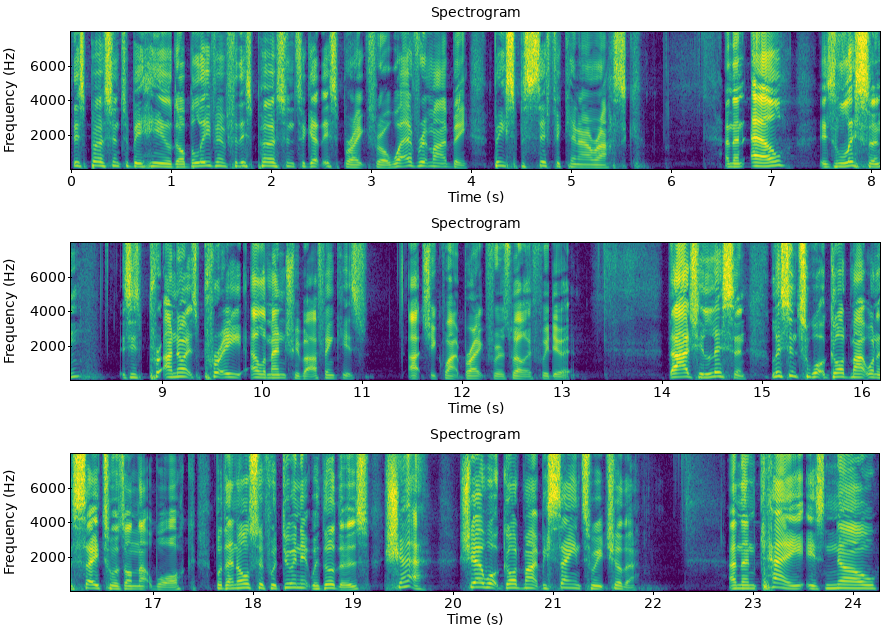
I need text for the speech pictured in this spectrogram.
this person to be healed, or believing for this person to get this breakthrough, or whatever it might be. Be specific in our ask. And then L is listen. This is pr- I know it's pretty elementary, but I think it's actually quite breakthrough as well if we do it. That actually listen. Listen to what God might want to say to us on that walk, but then also if we're doing it with others, share. Share what God might be saying to each other. And then K is know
